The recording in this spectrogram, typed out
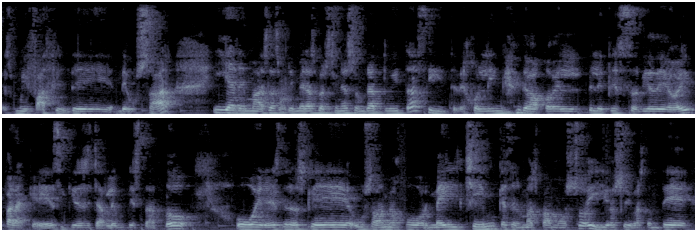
es muy fácil de, de, usar y además las primeras versiones son gratuitas y te dejo el link debajo del, del episodio de hoy para que si quieres echarle un vistazo o eres de los que usan mejor MailChimp, que es el más famoso, y yo soy bastante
